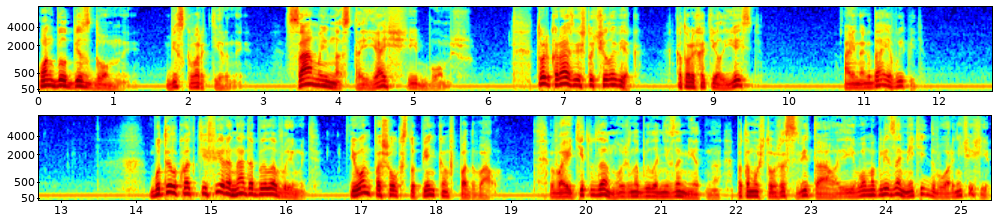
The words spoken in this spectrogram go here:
Он был бездомный, бесквартирный. Самый настоящий бомж. Только разве что человек, который хотел есть, а иногда и выпить. Бутылку от кефира надо было вымыть, и он пошел к ступенькам в подвал. Войти туда нужно было незаметно, потому что уже светало, и его могли заметить дворничихи.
